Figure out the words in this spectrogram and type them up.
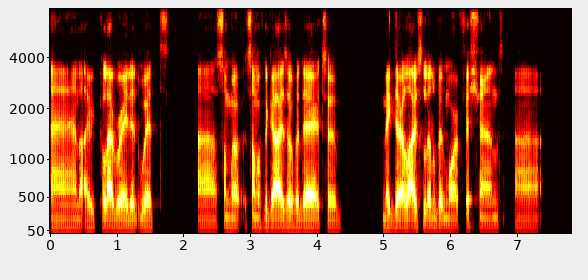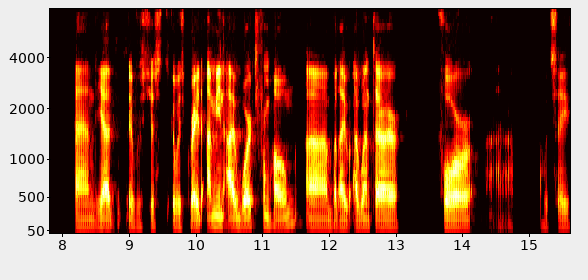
And I collaborated with uh, some of, some of the guys over there to make their lives a little bit more efficient. Uh, and yeah, it was just it was great. I mean, I worked from home, uh, but I, I went there for uh, I would say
